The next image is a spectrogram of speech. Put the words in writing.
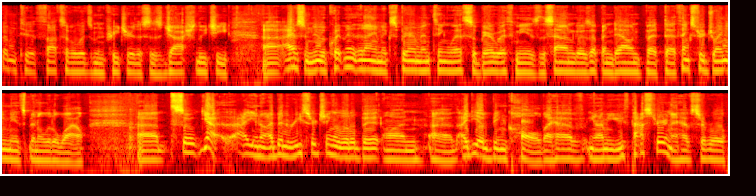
welcome to Thoughts of a Woodsman Preacher. This is Josh Lucci. Uh, I have some new equipment that I am experimenting with, so bear with me as the sound goes up and down. But uh, thanks for joining me. It's been a little while. Um, so yeah, I, you know, I've been researching a little bit on uh, the idea of being called. I have, you know, I'm a youth pastor, and I have several.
